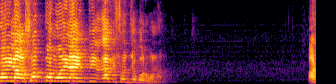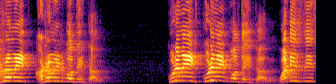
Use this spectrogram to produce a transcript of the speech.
মহিলা, অসভ্য মহিলা এমপিকে আমি সহ্য করব না। আঠারো মিনিট আঠারো মিনিট বলতে দিতে হবে। কুড়ি মিনিট কুড়ি মিনিট বলতে দিতে হবে। What is this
